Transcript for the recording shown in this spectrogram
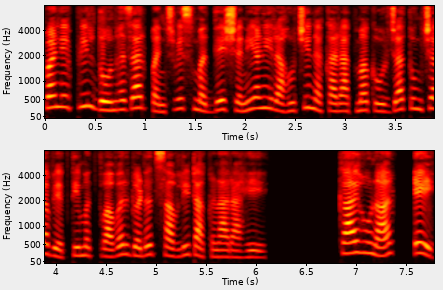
पण एप्रिल दोन हजार पंचवीसमध्ये शनी आणि राहूची नकारात्मक ऊर्जा तुमच्या व्यक्तिमत्वावर गडद सावली टाकणार आहे. काय होणार? एक.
